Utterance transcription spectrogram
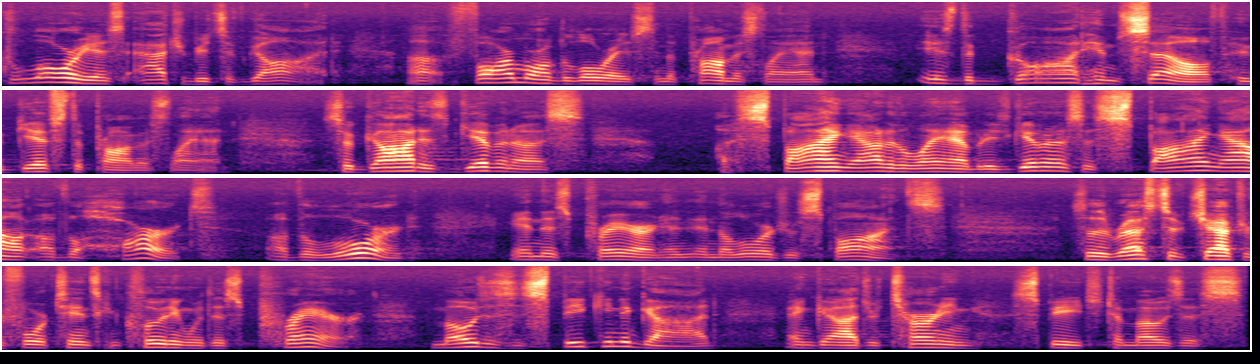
glorious attributes of God. Uh, far more glorious than the promised land is the God Himself who gives the promised land. So God has given us a spying out of the land, but He's given us a spying out of the heart of the Lord in this prayer and in the Lord's response. So the rest of chapter 14 is concluding with this prayer. Moses is speaking to God, and God's returning speech to Moses.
